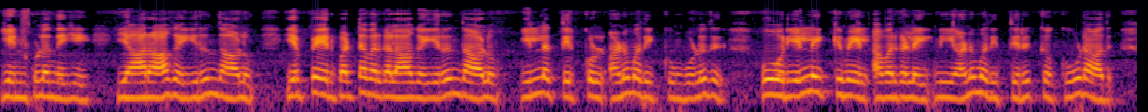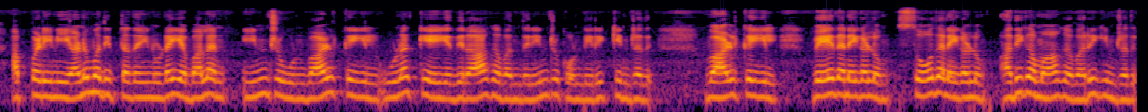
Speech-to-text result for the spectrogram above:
என் குழந்தையே யாராக இருந்தாலும் எப்பேற்பட்டவர்களாக இருந்தாலும் இல்லத்திற்குள் அனுமதிக்கும் பொழுது ஓர் எல்லைக்கு மேல் அவர்களை நீ அனுமதித்திருக்க கூடாது. அப்படி நீ அனுமதித்ததனுடைய பலன் இன்று உன் வாழ்க்கையில் உனக்கே எதிராக வந்து நின்று கொண்டிருக்கின்றது. வாழ்க்கையில் வேதனைகளும் சோதனைகளும் அதிகமாக வருகின்றது.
